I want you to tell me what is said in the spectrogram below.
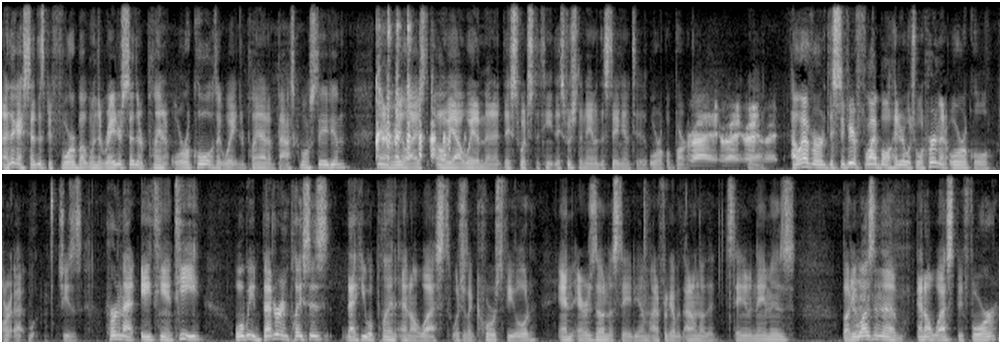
I think I said this before, but when the Raiders said they're playing at Oracle, I was like, wait, they're playing at a basketball stadium. Then I realized, oh yeah, wait a minute, they switched the team. They switched the name of the stadium to Oracle Park. Right, right, right, Yeah. right. However, the severe fly ball hitter, which will hurt him at Oracle or at Jesus, hurt him at AT and T, will be better in places that he will play in NL West, which is like Coors Field and Arizona Stadium. I forget what I don't know what the stadium name is, but he mm-hmm. was in the NL West before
